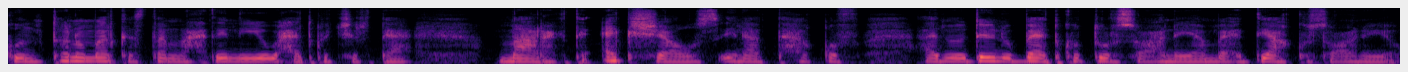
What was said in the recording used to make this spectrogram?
guntano markasta naxdin iyo waxaad ku jirtaa. Maaragta egshels inaad tahay qof aad moodo inuu baad ku dur soconayo ama icdiyaaq ku soconayo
